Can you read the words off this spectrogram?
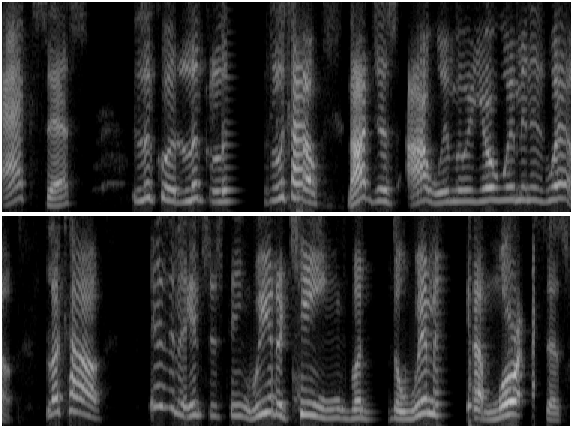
access. Look what look look look how not just our women, but your women as well. Look how isn't it interesting? We're the kings, but the women got more access.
